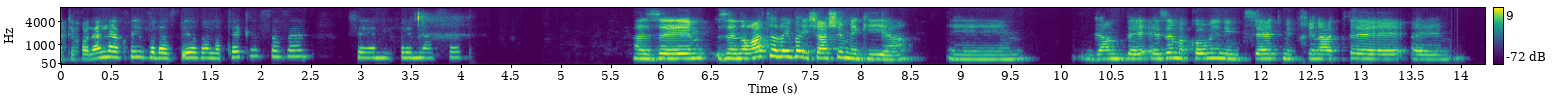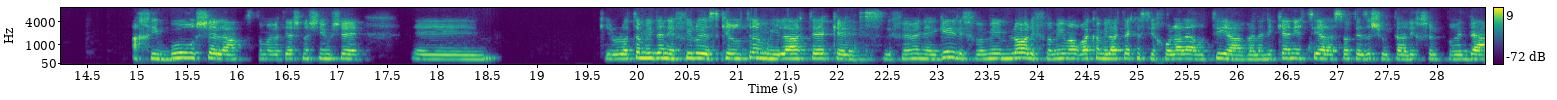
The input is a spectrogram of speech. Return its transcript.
את יכולה להרחיב ולהסביר על הטקס הזה שהם יכולים לעשות? אז זה נורא תלוי באישה שמגיעה. גם באיזה מקום היא נמצאת מבחינת אה, אה, החיבור שלה, זאת אומרת, יש נשים ש... אה, כאילו לא תמיד אני אפילו אזכיר את המילה טקס, לפעמים אני אגיד, לפעמים לא, לפעמים רק המילה טקס יכולה להרתיע, אבל אני כן אציע לעשות איזשהו תהליך של פרידה.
